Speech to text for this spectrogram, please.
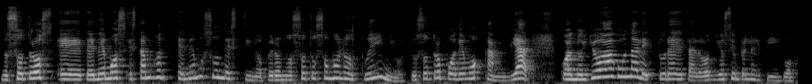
Nosotros eh, tenemos, estamos, tenemos un destino, pero nosotros somos los dueños. Nosotros podemos cambiar. Cuando yo hago una lectura de tarot, yo siempre les digo,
